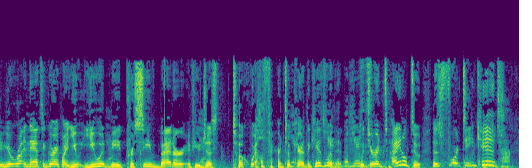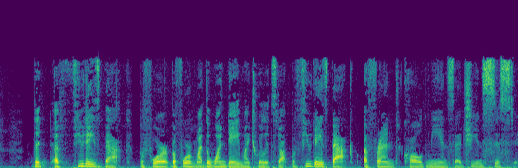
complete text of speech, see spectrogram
You're right, Nancy. Great point. You you would be perceived better if you just took welfare and took care of the kids with it, but which you're thing. entitled to. There's 14 Let me kids. talk. The, a few days back, before before my, the one day my toilet stopped, a few days back, a friend called me and said she insisted,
